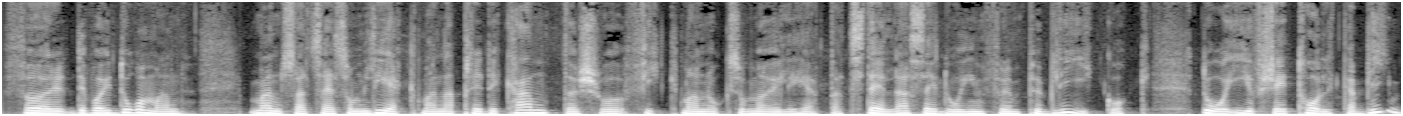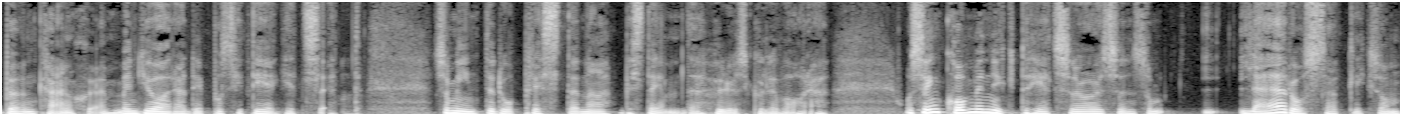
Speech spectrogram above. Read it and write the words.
För det var ju då man man så att säga som lekmannapredikanter så fick man också möjlighet att ställa sig då inför en publik och då i och för sig tolka Bibeln kanske, men göra det på sitt eget sätt. Som inte då prästerna bestämde hur det skulle vara. Och sen kommer nykterhetsrörelsen som lär oss att liksom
